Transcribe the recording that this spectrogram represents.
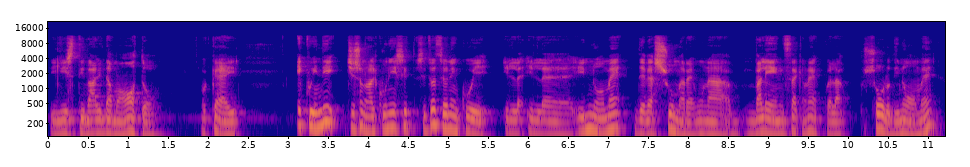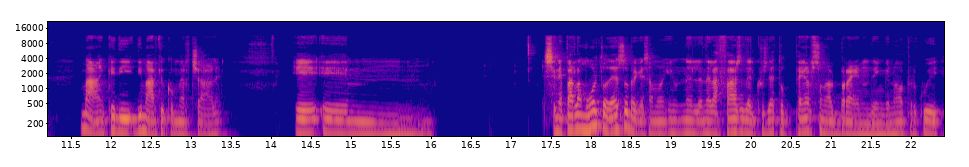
gli stivali da moto, ok? E quindi ci sono alcune situazioni in cui il, il, il nome deve assumere una valenza che non è quella solo di nome, ma anche di, di marchio commerciale. E, e, ehm, se ne parla molto adesso perché siamo in, nel, nella fase del cosiddetto personal branding, no? per cui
